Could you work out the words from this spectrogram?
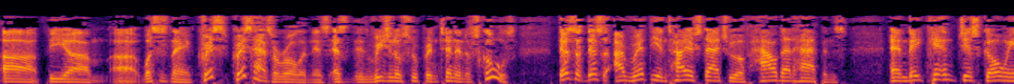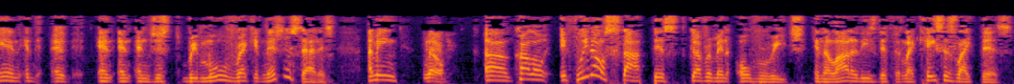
uh the um uh what's his name? Chris Chris has a role in this as the regional superintendent of schools. There's a there's a, I read the entire statute of how that happens. And they can't just go in and and and, and just remove recognition status. I mean, No. uh, Carlo, if we don't stop this government overreach in a lot of these different, like cases like this,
